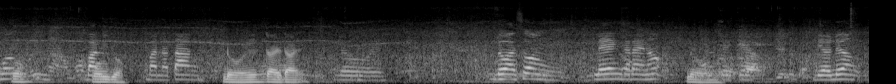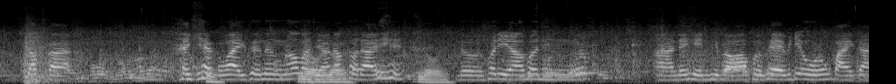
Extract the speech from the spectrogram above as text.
งวงบันบันหน้าต่างโดยได้ได้โดยโดยช่วงแรงก็ได้เนาะโดยไอ้แก้วเดี๋ยวเรื่องจับกะให้แก้วก็ไว้อีกเทื่อนึงเนาะว่าสิเอาน้ำเท่าใดโดยโดยพอดีว่าเพิ่นอ่าได้เห็นที่แบบว่าเผยแพร่วิดีโอลงไปไกล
